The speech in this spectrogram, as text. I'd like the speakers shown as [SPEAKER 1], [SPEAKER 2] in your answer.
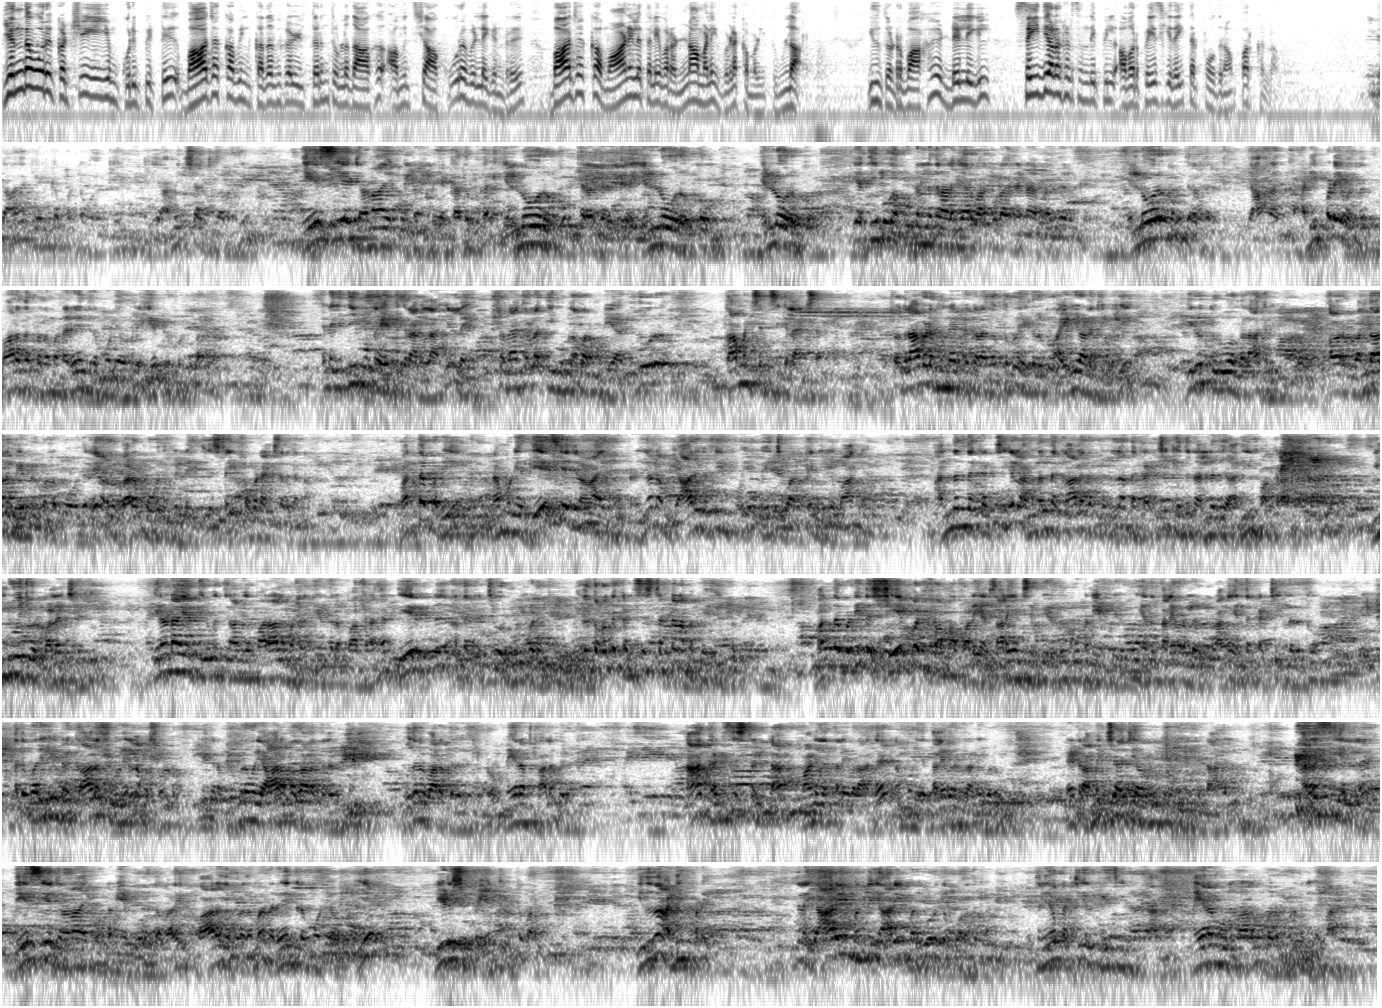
[SPEAKER 1] எந்த ஒரு கட்சியையும் குறிப்பிட்டு பாஜகவின் கதவுகள் திறந்துள்ளதாக அமித்ஷா கூறவில்லை என்று பாஜக மாநில தலைவர் அண்ணாமலை விளக்கம் அளித்துள்ளார். இது தொடர்பாக டெல்லியில் செய்தியாளர்கள் சந்திப்பில் அவர் பேசியதை தற்போது நாம் பார்க்கலாம்.
[SPEAKER 2] கேட்கப்பட்ட ஒரு கேள்விக்கு அமித்ஷாஜி அவர்கள் தேசிய ஜனநாயக கூட்டணியுடைய கதவுகள் எல்லோருக்கும் திறந்திருக்கு எல்லோருக்கும் எல்லோருக்கும். ஏன் திமுக கூட்டணியிலிருந்து நாளைக்கு யார் வரக்கூடாதுன்னு என்ன இருக்கு? எல்லோருக்கும் திறந்திருக்கு. யா- அடிப்படை வந்து பாரத பிரதமர் நரேந்திர மோடி அவர்களை ஏற்றுக்கொள்வார். இன்னைக்கு திமுக ஏற்றுக்கிறாங்களா இல்லை. ஸோ நேச்சுரலாக திமுக வர முடியாது. இது ஒரு காமன் சென்சிக்கல் ஆன்சர் ஸோ திராவிட முன்னேற்ற கழகத்துக்கும் எங்களுக்கும் ஐடியாலஜிக்கலி இரு துருவங்களாக இருக்கிறோம் அவர்கள் வந்தாலும் ஏற்றுக்கொள்ளப் போவதில்லை அவர்கள் வரப்போவதும் இல்லை. இது ஸ்ட்ரைட் ஃபார்வர்ட் ஆன்சர் தான். மற்றபடி நம்முடைய தேசிய ஜனநாயக கூட்டணியில் நம்ம யாருக்கிட்டையும் போய் பேச்சுவார்த்தை நீங்கள் வாங்க. அந்தந்த கட்சிகள் அந்தந்த காலகட்டத்தில் அந்த கட்சிக்கு எது நல்லது அதையும் பார்க்குறாங்க. இண்டிவிஜுவல் வளர்ச்சி. இரண்டாயிரத்தி இருபத்தி நான்கு பாராளுமன்ற தேர்தலை பார்க்குறாங்க. தேர்ந்து அந்த கட்சி ஒரு முடிவெடுக்கு இதை தொடர்ந்து கன்சிஸ்டண்ட்டாக நம்ம பேசிட்டு இருக்கோம். மற்றபடி இந்த shape and form of alliance alliance எப்படி இருக்கும் கூட்டணி எப்படி இருக்கும் எந்த தலைவர்கள் இருக்கிறாங்க எந்த கட்சிகள் இருக்கும் அது வருகின்ற கால சூழ்நிலை நம்ம சொல்கிறோம் நீங்கள் பிப்ரவரி ஆரம்ப காலத்தில் இருக்கும் முதல் வாரத்தில் இருக்கின்றோம். நேரம் காலம் இருக்கு. நான் கன்சிஸ்டண்ட்டாக மாநில தலைவராக நம்முடைய தலைவர்கள் அனைவரும் நேற்று அமித்ஷாஜி அவர்கள் சொல்லியிருக்கிறார்கள் அரசியலில் தேசிய ஜனநாயக கூட்டணியை பொறுத்தவரை பாரத பிரதமர் நரேந்திர மோடி அவருடைய லீடர்ஷிப்பை ஏற்றுக்கிட்டு வரணும். இதுதான் அடிப்படை. இதில் யாரையும் வந்து யாரையும் வற்புறுத்த போகிறது எத்தனையோ கட்சிகள் பேசிக்கிட்டு இருக்காங்க. நேரம் ஒரு காலம் வரும்போது நீங்கள் பார்க்கலாம்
